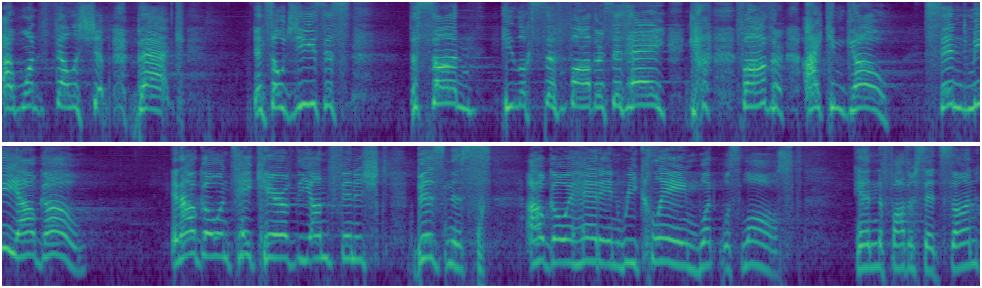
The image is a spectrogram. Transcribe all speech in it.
I want fellowship back. And so Jesus, the Son, he looks to the Father and says, Hey, God, Father, I can go. Send me, I'll go. And I'll go and take care of the unfinished business. I'll go ahead and reclaim what was lost. And the father said, Son,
